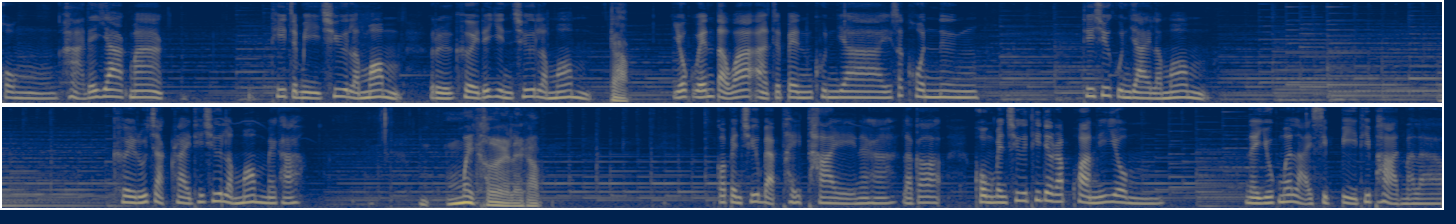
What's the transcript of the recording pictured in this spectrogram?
คงหาได้ยากมาก ที่จะมีชื่อละม่อม หรือเคยได้ยินชื่อละม่อมครับ ยกเว้นแต่ว่าอาจจะเป็นคุณยายสักคนหนึ่งที่ชื่อคุณยายละม่อม เคยรู้จักใครที่ชื่อละม่อมไหมคะ ไม่เคยเลยครับ ก็เป็นชื่อแบบไทยๆนะคะ แล้วก็คงเป็นชื่อที่ได้รับความนิยม ในยุคเมื่อหลายสิบปีที่ผ่านมาแล้ว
